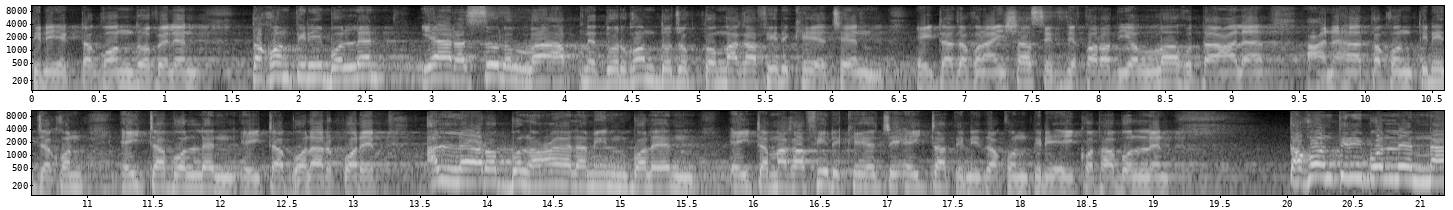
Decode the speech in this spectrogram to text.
তিনি একটা গন্ধ পেলেন। তখন তিনি বললেন, ইয়া রাসূলুল্লাহ, আপনি দুর্গন্ধযুক্ত মাগাফির খেয়েছেন। এইটা যখন আয়েশা সিদ্দিকা রাদিয়াল্লাহু তাআলা আনহা, তখন তিনি যখন এইটা বললেন, এইটা বলার পরে, আল্লাহ রব্বুল আলামিন বলেন, এইটা মাগাফির খেয়েছে, এইটা তিনি যখন তিনি এই কথা বললেন, তখন তিনি বললেন, না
